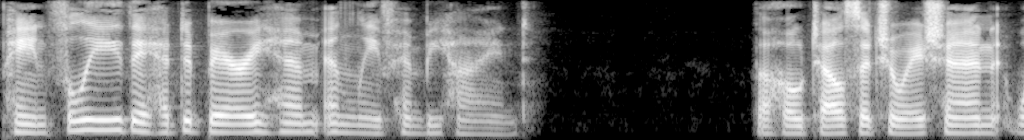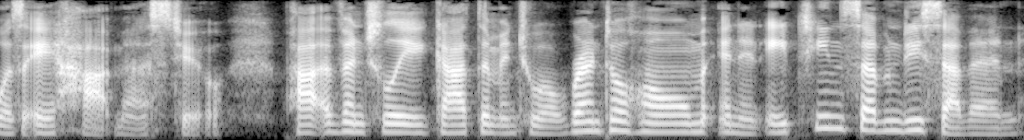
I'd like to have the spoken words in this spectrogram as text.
Painfully, they had to bury him and leave him behind. The hotel situation was a hot mess, too. Pa eventually got them into a rental home, and in 1877,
